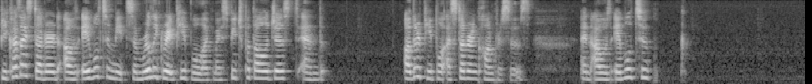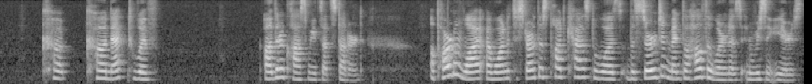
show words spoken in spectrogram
Because I stuttered, I was able to meet some really great people like my speech pathologist and other people at stuttering conferences, and I was able to c- connect with other classmates that stuttered. A part of why I wanted to start this podcast was the surge in mental health awareness in recent years.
